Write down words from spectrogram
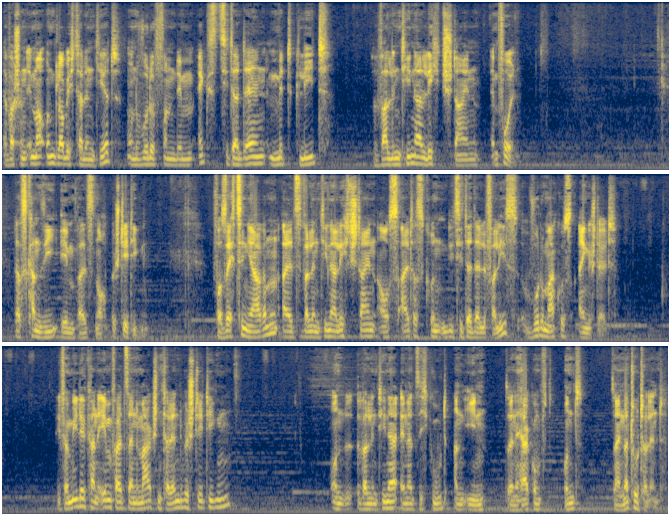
Er war schon immer unglaublich talentiert und wurde von dem Ex-Zitadellenmitglied Valentina Lichtstein empfohlen. Das kann sie ebenfalls noch bestätigen. Vor 16 Jahren, als Valentina Lichtstein aus Altersgründen die Zitadelle verließ, wurde Markus eingestellt. Die Familie kann ebenfalls seine magischen Talente bestätigen und Valentina erinnert sich gut an ihn, seine Herkunft und sein Naturtalent.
